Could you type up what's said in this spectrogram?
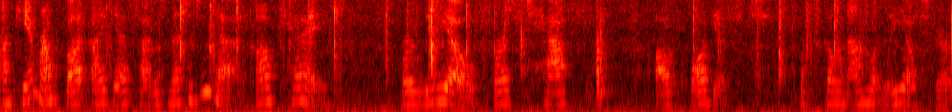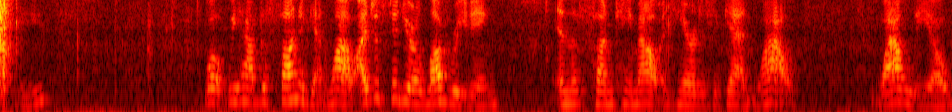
on camera, but I guess I was meant to do that. Okay. For Leo, first half of August. What's going on with Leo, Spirit, please? Well, we have the sun again. Wow, I just did your love reading and the sun came out and here it is again. Wow. Wow, Leo.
